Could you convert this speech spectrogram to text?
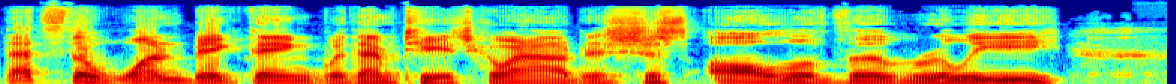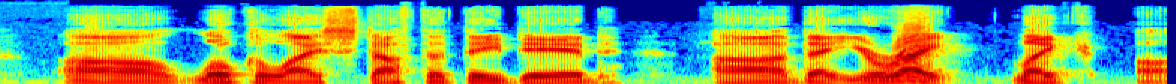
that's the one big thing with MTH going out is just all of the really uh, localized stuff that they did. Uh, that you're right, like uh,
